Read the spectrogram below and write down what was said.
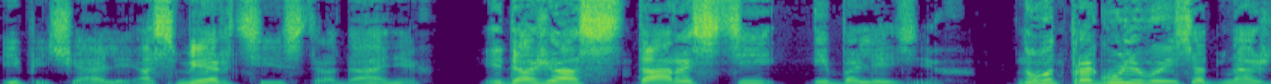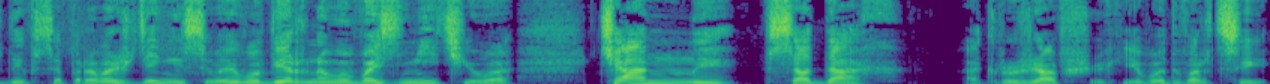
и печали, о смерти и страданиях, и даже о старости и болезнях. Но вот прогуливаясь однажды в сопровождении своего верного возничего Чанны в садах, окружавших его дворцы,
